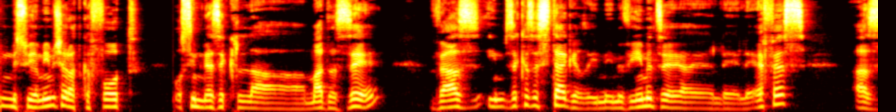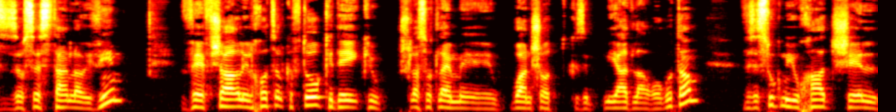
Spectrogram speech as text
מסוימים של התקפות עושים נזק למד הזה ואז אם זה כזה stagger אם מביאים את זה לאפס אז זה עושה stun לאויבים ואפשר ללחוץ על כפתור כדי כאילו פשוט לעשות להם אה, one shot כזה מיד להרוג אותם. וזה סוג מיוחד של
